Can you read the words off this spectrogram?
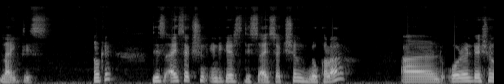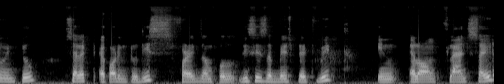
like this. Okay? This i section indicates this i section blue color and orientation we need to select according to this. For example this is the base plate width in along flange side.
